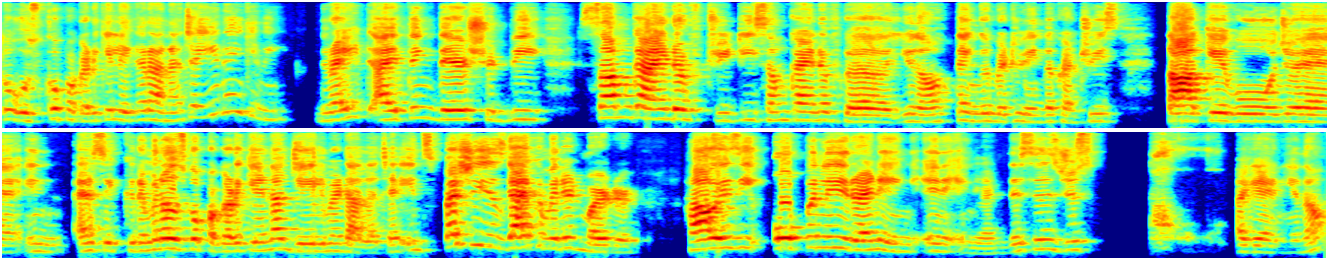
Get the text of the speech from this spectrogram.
तो उसको पकड़ के लेकर आना चाहिए नहीं कि नहीं right I think there should be some kind of treaty some kind of you know thing between the countries ताकि वो जो है, इन ऐसे क्रिमिनल्स को पकड़ के ना जेल में डाला जाए। In specially this guy committed murder how is he openly running in England this is just again you know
